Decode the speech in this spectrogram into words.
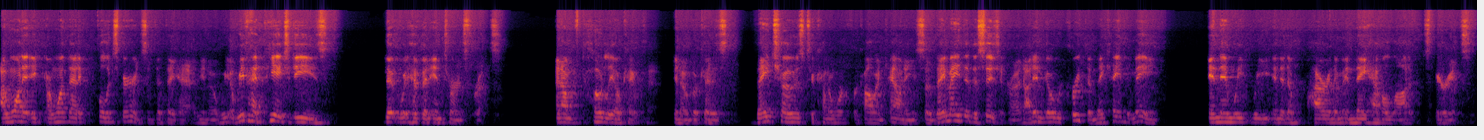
I want it. I want that full experience that they have. You know, we, we've had PhDs that have been interns for us, and I'm totally okay with that. You know, because they chose to kind of work for Collin County, so they made the decision. Right, I didn't go recruit them; they came to me, and then we we ended up hiring them, and they have a lot of experience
